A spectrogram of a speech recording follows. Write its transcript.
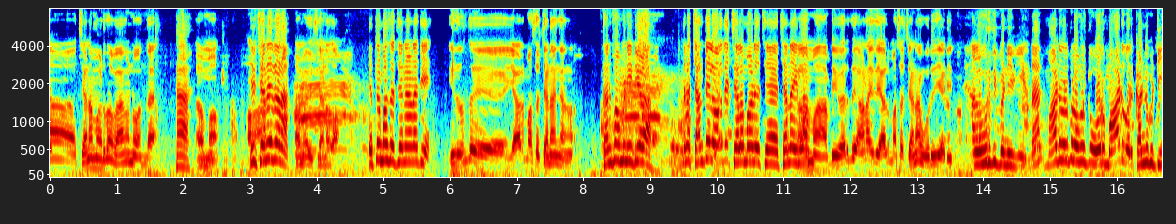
நான் சென மாடு தான் வாங்கணும் வந்தேன். ஆமா. இது சென்னை தானா? ஆமா இது செனை தான். எத்தனை மாசம் சென்னை ஆனாச்சு இது வந்து ஏழு மாசம் செனங்காங்க கன்ஃபார்ம் பண்ணிட்டீங்களா ஏன்னா சந்தையில வந்து சில மாடு சென்னை இல்லாம. அப்படி வருது. ஆனா இது ஏழு மாசம் சென உறுதி அடி நல்லா உறுதி பண்ணிருக்கீங்க. மாடு வளர்ப்புல உங்களுக்கு ஒரு மாடு ஒரு கண்ணுக்குட்டி.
